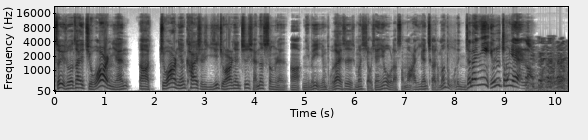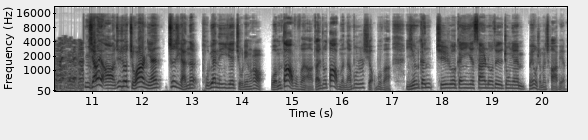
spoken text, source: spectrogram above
所以说，在九二年。啊，九二年开始以及九二年之前的生人啊，你们已经不再是什么小鲜肉了，什么玩意儿扯什么犊子？你现在你已经是中年人了。你想想啊，就说九二年之前的普遍的一些九零后，我们大部分啊，咱说大部分，咱不说小部分，已经跟其实说跟一些三十多岁的中年没有什么差别了。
